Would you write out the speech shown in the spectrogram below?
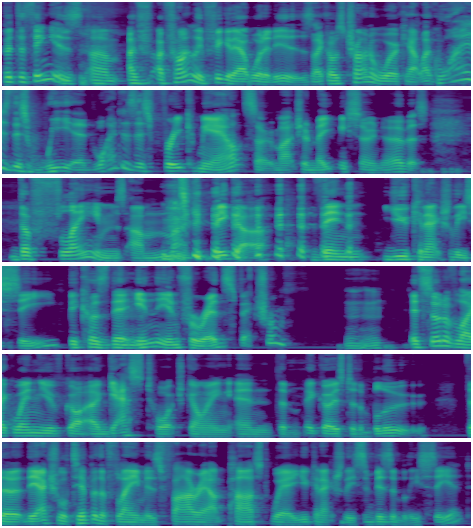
But the thing is, um, I've I finally figured out what it is. Like I was trying to work out, like why is this weird? Why does this freak me out so much and make me so nervous? The flames are much bigger than you can actually see because they're Mhm. in the infrared spectrum. Hmm It's sort of like when you've got a gas torch going and the it goes to the blue. The the actual tip of the flame is far out past where you can actually visibly see it.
